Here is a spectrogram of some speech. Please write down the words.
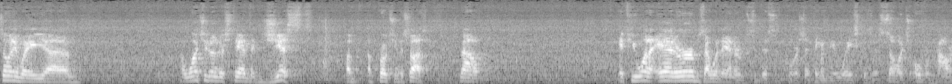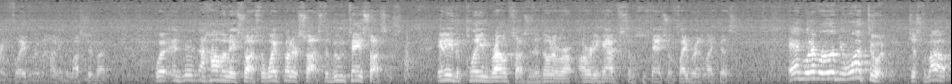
so anyway, um, I want you to understand the gist of approaching the sauce. Now, if you want to add herbs, I wouldn't add herbs to this, of course. I think it'd be a waste because there's so much overpowering flavor in the honey and the mustard. But well, the hollandaise sauce, the white butter sauce, the velouté sauces, any of the plain brown sauces that don't ever already have some substantial flavor in it like this. Add whatever herb you want to it, just about.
